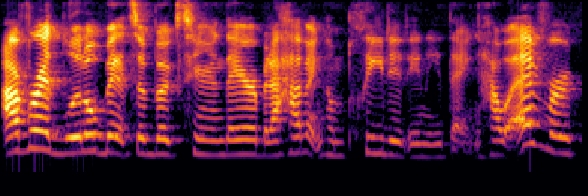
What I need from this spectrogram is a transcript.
I've read little bits of books here and there, but I haven't completed anything. However,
